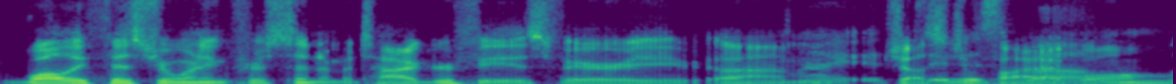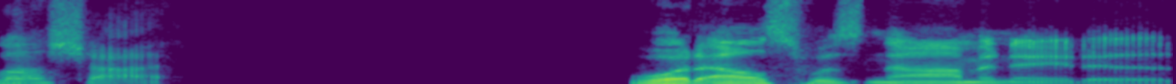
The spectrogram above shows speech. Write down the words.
Wally Pfister winning for cinematography is very um, Right, it's- it is well- justifiable. well shot. What else was nominated?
